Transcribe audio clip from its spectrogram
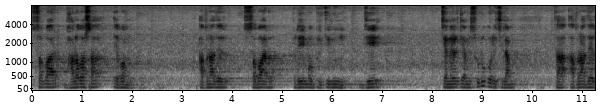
সবার ভালোবাসা এবং আপনাদের সবার প্রেম ও প্রীতি নিয়ে যে চ্যানেলটি আমি শুরু করেছিলাম, তা আপনাদের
